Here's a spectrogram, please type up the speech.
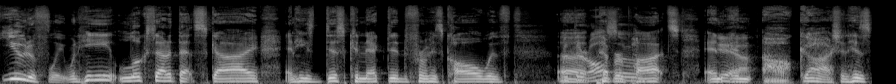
beautifully when he looks out at that sky and he's disconnected from his call with uh, Pepper also- Potts, and Yeah. and oh gosh, and his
